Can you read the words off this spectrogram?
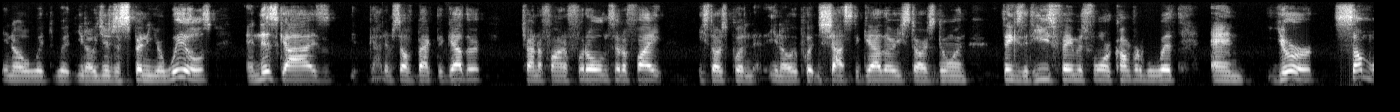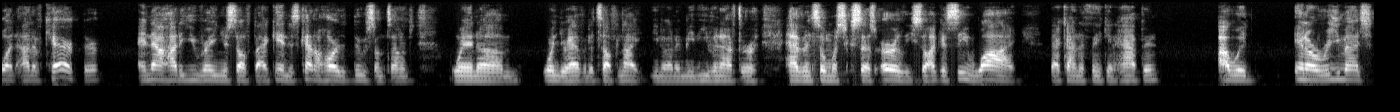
you know, with, with you know, you're just spinning your wheels. And this guy's got himself back together, trying to find a foothold into the fight. He starts putting, you know, putting shots together. He starts doing things that he's famous for and comfortable with. And you're somewhat out of character. And now, how do you rein yourself back in? It's kind of hard to do sometimes when um, when you're having a tough night. You know what I mean? Even after having so much success early. So I can see why that kind of thing can happen. I would, in a rematch,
